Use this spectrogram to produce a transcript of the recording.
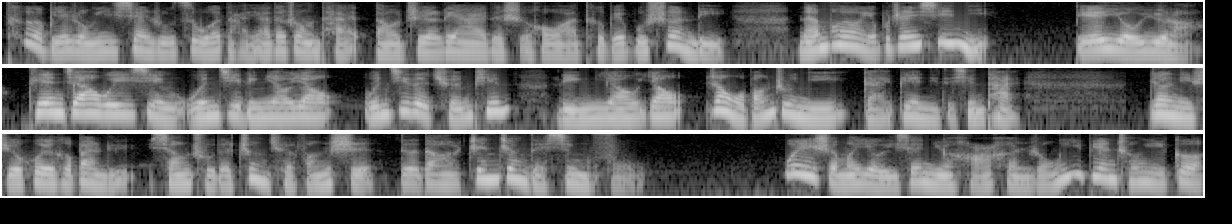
特别容易陷入自我打压的状态，导致恋爱的时候啊特别不顺利，男朋友也不珍惜你，别犹豫了，添加微信文姬零幺幺，文姬的全拼零幺幺，让我帮助你改变你的心态，让你学会和伴侣相处的正确方式，得到真正的幸福。为什么有一些女孩很容易变成一个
